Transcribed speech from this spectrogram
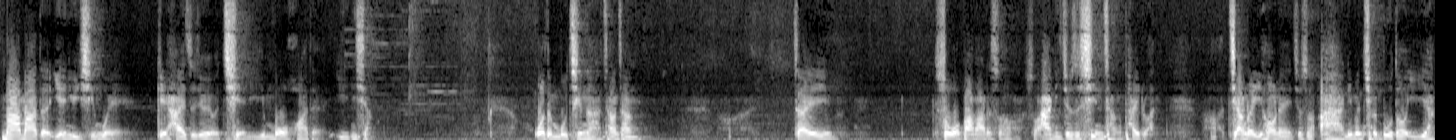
妈妈的言语行为给孩子就有潜移默化的影响。我的母亲啊，常常在说我爸爸的时候说啊，你就是心肠太软啊。讲了以后呢，就说啊，你们全部都一样。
